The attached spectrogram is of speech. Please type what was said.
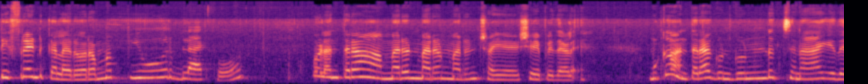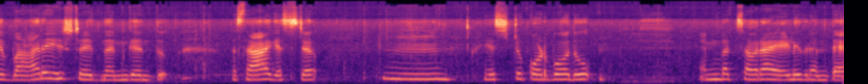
ಡಿಫ್ರೆಂಟ್ ಕಲರ್ ಅವರಮ್ಮ ಪ್ಯೂರ್ ಬ್ಲ್ಯಾಕು ಅವಳೊಂಥರ ಮರನ್ ಮರನ್ ಮರನ್ ಶೇಪ್ ಇದ್ದಾಳೆ. ಮುಖ ಒಂಥರ ಗುಂಡು ಗುಂಡು ಚೆನ್ನಾಗಿದೆ. ಭಾರಿ ಇಷ್ಟ ಆಯ್ತು ನನಗಂತೂ. ಹೊಸ ಗೆಸ್ಟ್ ಎಷ್ಟು ಕೊಡ್ಬೋದು? ಎಂಬತ್ತು ಸಾವಿರ ಹೇಳಿದ್ರಂತೆ.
